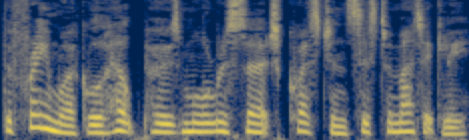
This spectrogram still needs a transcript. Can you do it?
The framework will help pose more research questions systematically.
